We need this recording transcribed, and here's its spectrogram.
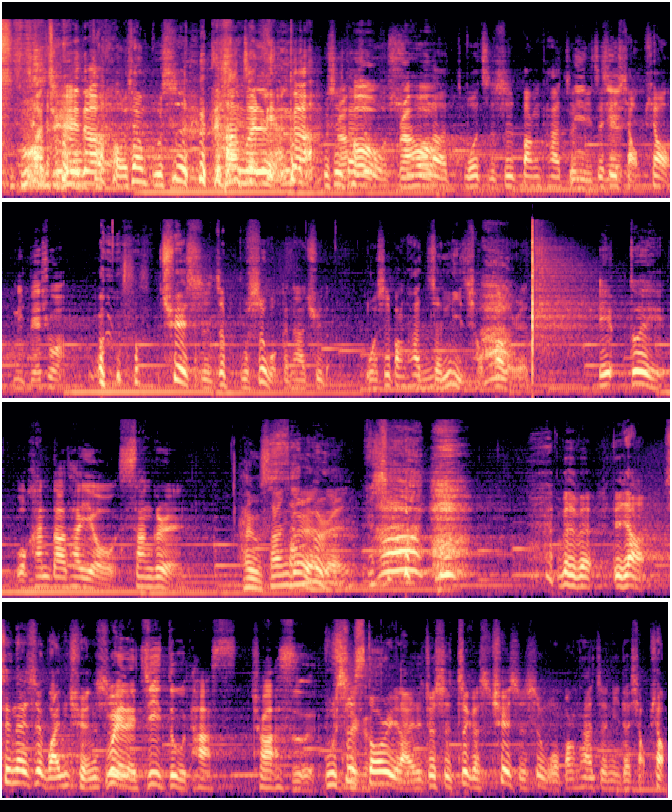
我觉得好像不是他们两个不是，然后但是我然后说了，我只是帮他整理这些小票，你别说，确实这不是我跟他去的，我是帮他整理小票的人。诶，对我看到他有三个人，还有三三个人，不是不是，等一下，现在是完全是为了嫉妒他死 trust，不是 story 来的，就是这个确实是我帮他整理的小票，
